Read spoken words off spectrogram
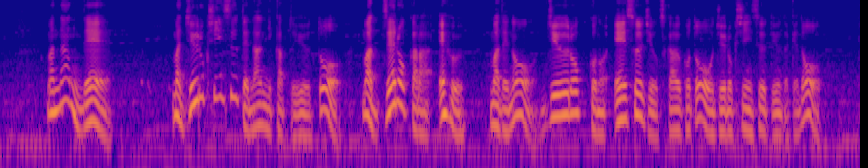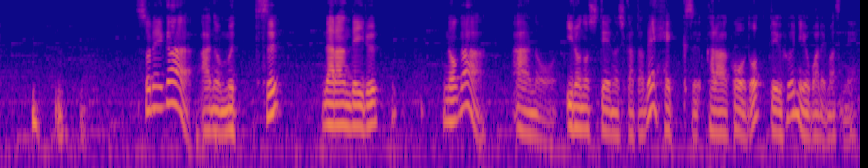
まあ、なんで、まあ、16進数って何かというと、まあ、0から F までの16個の英数字を使うことを16進数っていうんだけどそれがあの6つ並んでいるのがあの色の指定の仕方でヘックスカラーコードっていう風に呼ばれますね。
